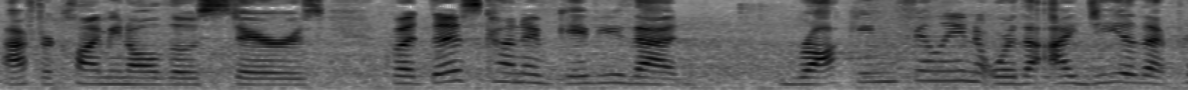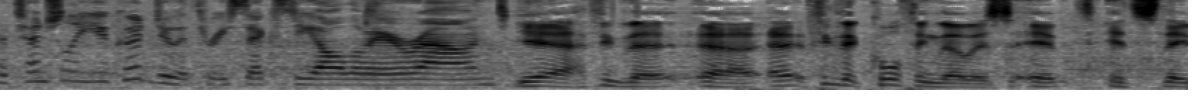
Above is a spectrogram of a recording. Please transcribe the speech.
After climbing all those stairs. But this kind of gave you that rocking feeling or the idea that potentially you could do a 360 all the way around. Yeah, I think that uh, I think the cool thing though is it, it's they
